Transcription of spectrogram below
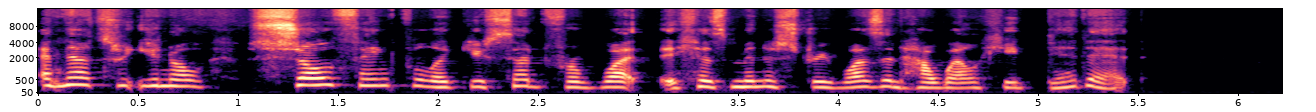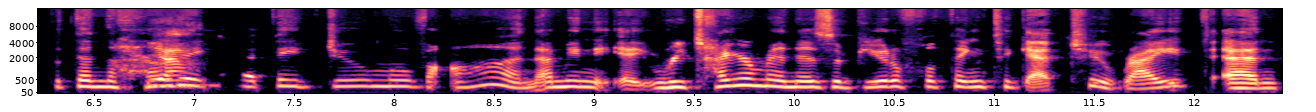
And that's, you know, so thankful, like you said, for what his ministry was and how well he did it. But then the heartache yeah. that they do move on. I mean, it, retirement is a beautiful thing to get to, right? And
